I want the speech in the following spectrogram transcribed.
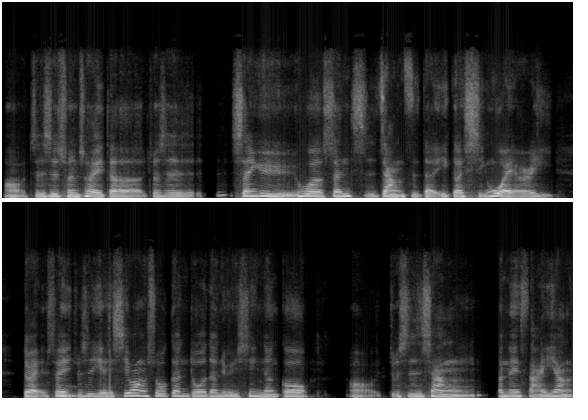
哦、呃，只是纯粹的就是生育或者生殖这样子的一个行为而已。对，所以就是也希望说更多的女性能够，呃，就是像 Vanessa 一样，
